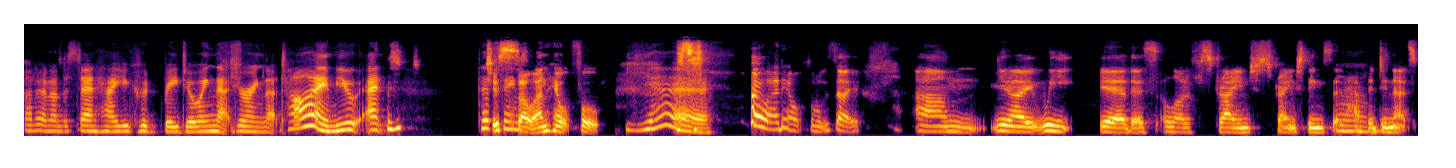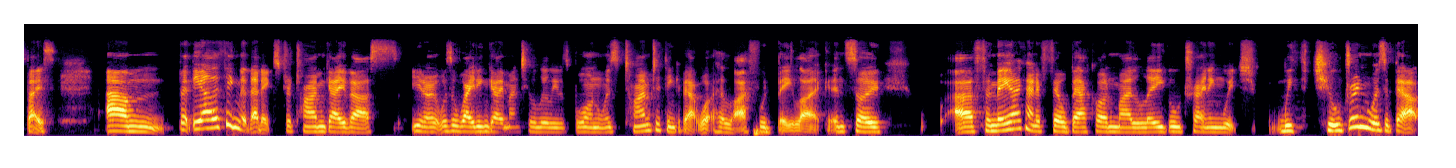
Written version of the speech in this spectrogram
I don't understand how you could be doing that during that time. You and that just seems, so unhelpful. Yeah. so unhelpful. So, um, you know, we, yeah, there's a lot of strange, strange things that mm. happened in that space. Um, but the other thing that that extra time gave us, you know, it was a waiting game until Lily was born, was time to think about what her life would be like. And so uh, for me, I kind of fell back on my legal training, which with children was about,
